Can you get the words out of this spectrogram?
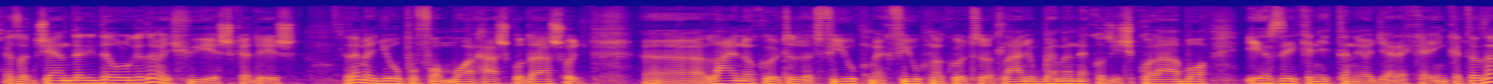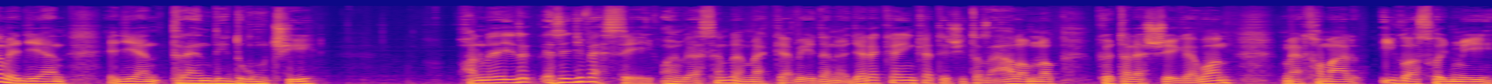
ez a gender ideológia, ez nem egy hülyéskedés, ez nem egy jópofon marháskodás, hogy uh, lánynak öltözött fiúk, meg fiúknak öltözött lányok bemennek az iskolába érzékenyíteni a gyerekeinket. Ez nem egy ilyen, egy ilyen trendi duncsi, hanem ez egy veszély, amivel szemben meg kell védeni a gyerekeinket, és itt az államnak kötelessége van, mert ha már igaz, hogy mi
